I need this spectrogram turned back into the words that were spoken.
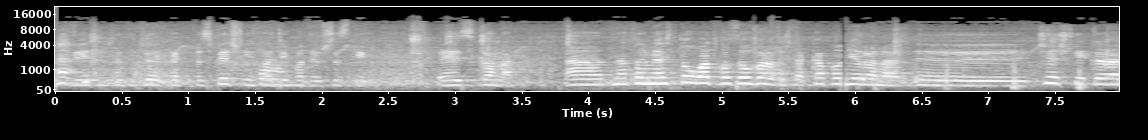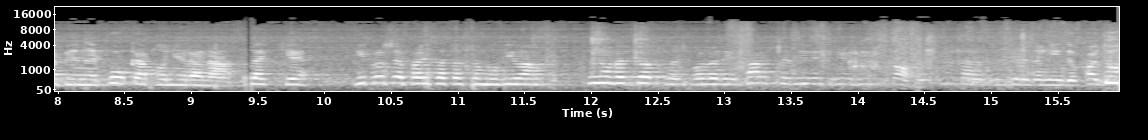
poświecić, że człowiek tak bezpiecznie chodzi po tych wszystkich e, stronach. Natomiast tu łatwo zauważyć, tak kaponiera na y, ciężkie karabiny, pół kaponiera na lekkie. I proszę Państwa, to co mówiłam, tu nawet dotknąć może tej niej dochodzić. Tu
